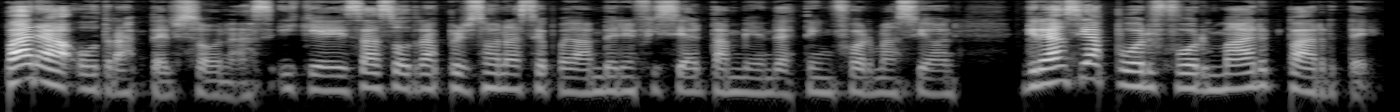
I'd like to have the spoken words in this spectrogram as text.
para otras personas y que esas otras personas se puedan beneficiar también de esta información. Gracias por formar parte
